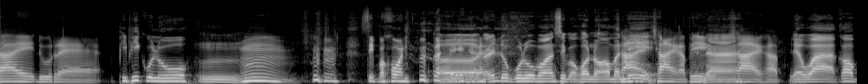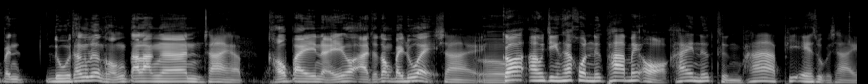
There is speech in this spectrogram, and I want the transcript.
ได้ดูแลพี่พี่ๆกูรูอืมอืมสิบกว่าคนเออตอนนี้ดูกูรูประมาณสิบกว่าคนเนอะมันใช่นี่ใช่ครับพี่นะใช่ครับเรียกว่าก็เป็นดูทั้งเรื่องของตารางงานใช่ครับเขาไปไหนก็อาจจะต้องไปด้วย ใช่เออก็เอาจริงๆถ้าคนนึกภาพไม่ออกให้นึกถึงภาพพี่เอสุภชัย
